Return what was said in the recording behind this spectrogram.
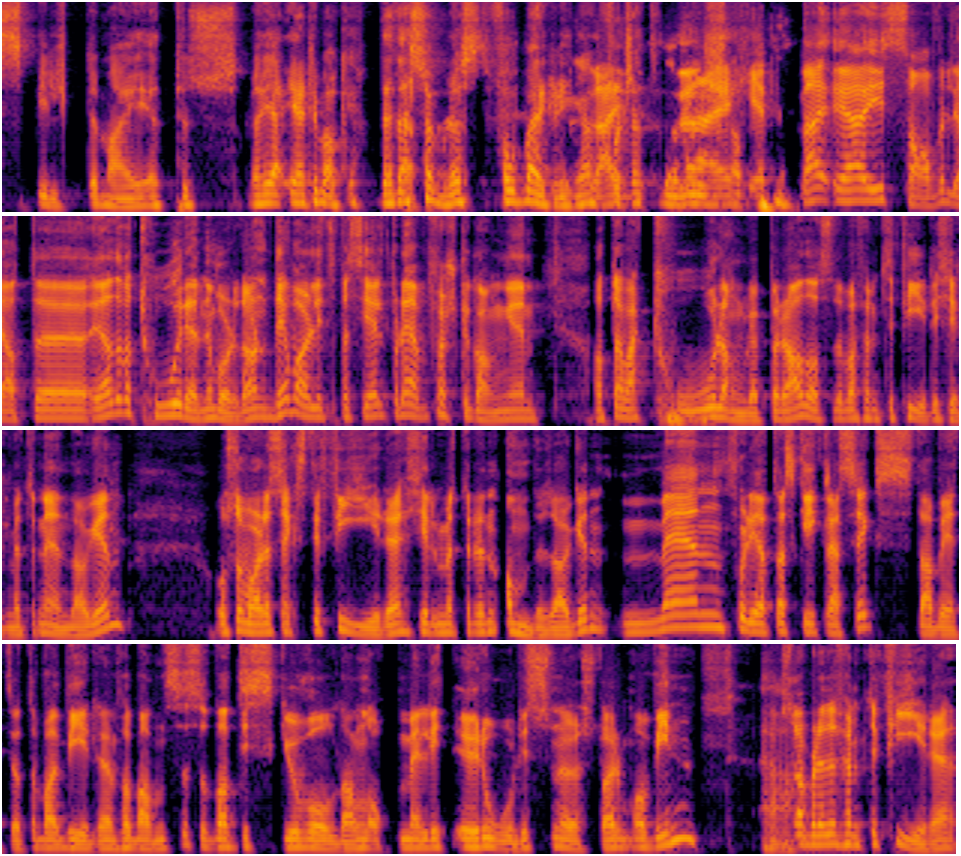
spilte meg et puss. Men jeg, jeg er tilbake. Dette er sømløst. Folk merker det ikke. Fortsett. helt, nei, jeg sa vel det at eh, Ja, det var to renn i Våledalen. Det var litt spesielt, for det er første gang eh, at det har vært to langløp på rad. Altså det var 54 km den ene dagen, og så var det 64 km den andre dagen. Men fordi at det er Ski Classics, da vet vi at det var hviler en forbannelse, så da disker jo Våldalen opp med litt rolig snøstorm og vind. Ja. Så da ble det 54.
